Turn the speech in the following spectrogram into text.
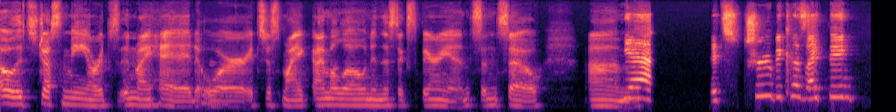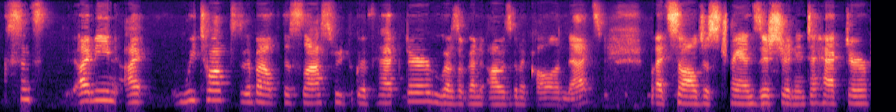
oh, it's just me or it's in my head Mhm. or it's just my, I'm alone in this experience. And so, um, Yeah, it's true because I think since I mean I we talked about this last week with Hector, who was gonna I was gonna call him next, but so I'll just transition into Hector.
